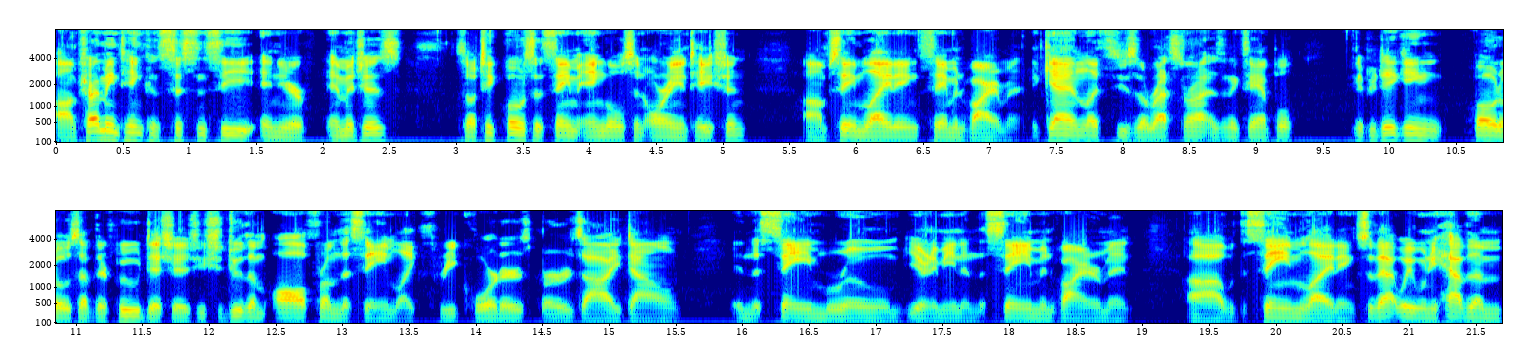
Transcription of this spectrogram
Um, try to maintain consistency in your images. So take photos at the same angles and orientation, um, same lighting, same environment. Again, let's use the restaurant as an example. If you're taking photos of their food dishes, you should do them all from the same like three quarters bird's eye down in the same room. You know what I mean? In the same environment. Uh, with the same lighting, so that way when you have them,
